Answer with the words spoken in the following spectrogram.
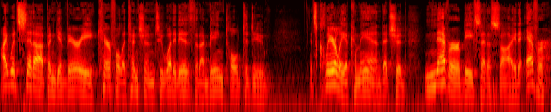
I would sit up and give very careful attention to what it is that I'm being told to do. It's clearly a command that should never be set aside, ever.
